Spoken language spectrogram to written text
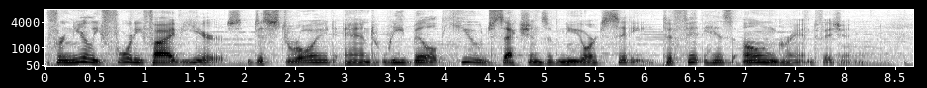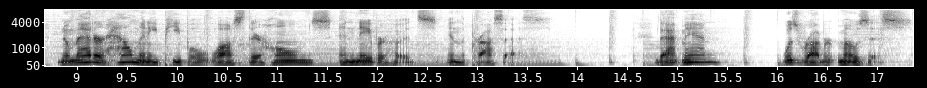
for nearly 45 years, destroyed and rebuilt huge sections of New York City to fit his own grand vision, no matter how many people lost their homes and neighborhoods in the process. That man was Robert Moses.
